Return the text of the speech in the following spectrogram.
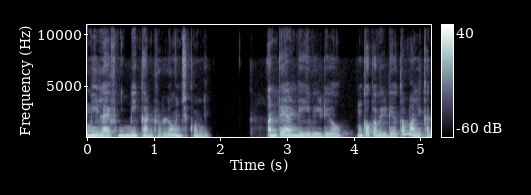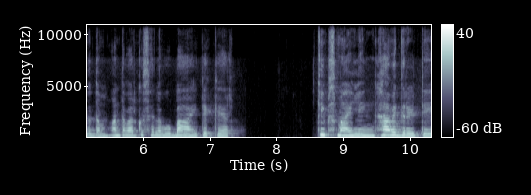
మీ లైఫ్ని మీ కంట్రోల్లో ఉంచుకోండి. అంతే అండి ఈ వీడియో. ఇంకొక వీడియోతో మళ్ళీ కలుద్దాం. అంతవరకు సెలవు. Bye. Take care. Keep smiling. Have a great day.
